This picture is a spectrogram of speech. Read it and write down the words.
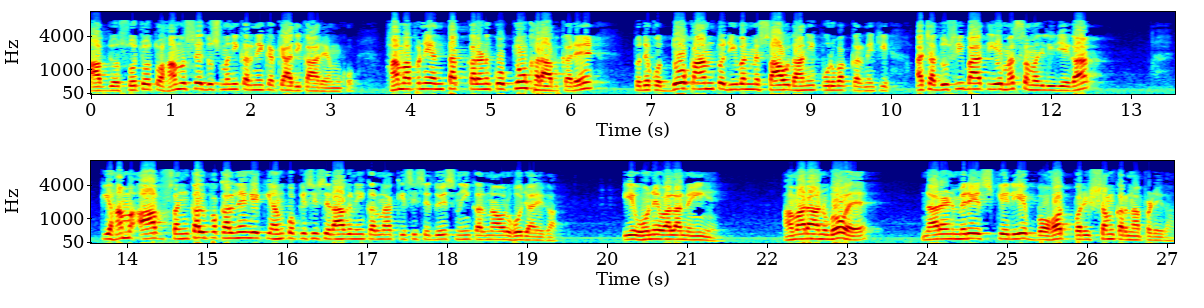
आप जो सोचो तो हमसे दुश्मनी करने का क्या अधिकार है हमको? हम अपने अंतकरण को क्यों खराब करें? तो देखो, दो काम तो जीवन में सावधानी पूर्वक करने चाहिए। अच्छा दूसरी बात ये मत समझ लीजिएगा कि हम आप संकल्प कर लेंगे कि हमको किसी से राग नहीं करना, किसी से द्वेष नहीं करना और हो जाएगा। ये होने वाला नहीं है। हमारा अनुभव है, नारायण, मेरे इसके लिए बहुत परिश्रम करना पड़ेगा।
